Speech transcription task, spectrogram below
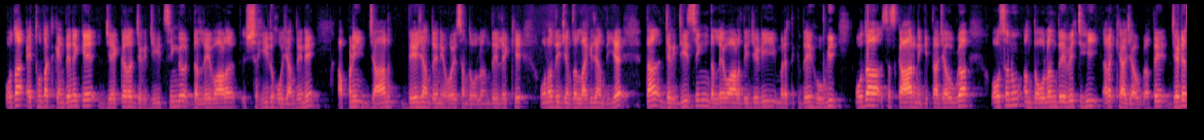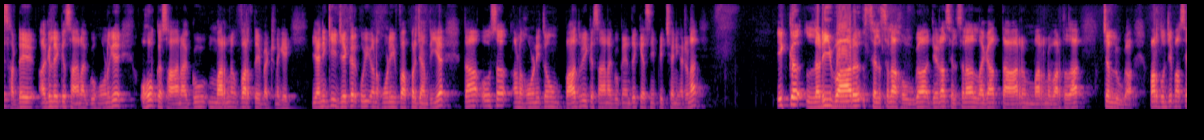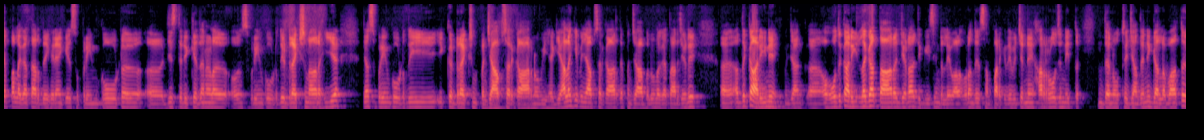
ਉਹ ਤਾਂ ਇੱਥੋਂ ਤੱਕ ਕਹਿੰਦੇ ਨੇ ਕਿ ਜੇਕਰ ਜਗਜੀਤ ਸਿੰਘ ਡੱਲੇਵਾਲ ਸ਼ਹੀਦ ਹੋ ਜਾਂਦੇ ਨੇ, ਆਪਣੀ ਜਾਨ ਦੇ ਜਾਂਦੇ ਨੇ ਹੋਏ ਸੰਦੋਲਨ ਦੇ ਲੇਖੇ, ਉਹਨਾਂ ਦੀ ਜਿੰਦ ਲੱਗ ਜਾਂਦੀ ਹੈ, ਤਾਂ ਜਗਜੀਤ ਸਿੰਘ ਡੱਲੇਵਾਲ ਦੀ ਜਿਹੜੀ ਮ੍ਰਿਤਕ ਦੇਹ ਹੋਊਗੀ, ਉਹਦਾ ਸੰਸਕਾਰ ਨਹੀਂ ਕੀਤਾ ਜਾਊਗਾ। ਉਸ ਨੂੰ ਅੰਦੋਲਨ ਦੇ ਵਿੱਚ ਹੀ ਰੱਖਿਆ ਜਾਊਗਾ ਤੇ ਜਿਹੜੇ ਸਾਡੇ ਅਗਲੇ ਕਿਸਾਨ ਆਗੂ ਹੋਣਗੇ, ਉਹ ਕਿਸਾਨ ਆਗੂ ਮਰਨ ਵਰਤੇ ਬੈਠਣਗੇ। ਯਾਨੀ ਕਿ ਜੇਕਰ ਕੋਈ ਅਣਹੋਣੀ ਵਾਪਰ ਜਾਂਦੀ ਹੈ, ਤਾਂ ਉਸ ਅਣਹੋਣੀ ਤੋਂ ਬਾਅਦ ਵੀ ਕਿਸਾਨ ਆਗੂ ਕਹਿੰਦੇ ਕਿ ਅਸੀਂ ਪਿੱਛੇ ਨਹੀਂ ਹਟਣਾ। ਇੱਕ ਲੜੀਵਾਰ ਸਿਲਸਿਲਾ ਹੋਊਗਾ, ਜਿਹੜਾ ਸਿਲਸਿਲਾ ਲਗਾਤਾਰ ਮਰਨ ਵਰਤਦਾ। ਚੱਲੂਗਾ। ਪਰ ਦੂਜੇ ਪਾਸੇ ਆਪਾਂ ਲਗਾਤਾਰ ਦੇਖ ਰਹੇ ਹਾਂ ਕਿ ਸੁਪਰੀਮ ਕੋਰਟ ਜਿਸ ਤਰੀਕੇ ਦੇ ਨਾਲ ਸੁਪਰੀਮ ਕੋਰਟ ਦੀ ਡਾਇਰੈਕਸ਼ਨ ਆ ਰਹੀ ਹੈ ਜਾਂ ਸੁਪਰੀਮ ਕੋਰਟ ਦੀ ਇੱਕ ਡਾਇਰੈਕਸ਼ਨ ਪੰਜਾਬ ਸਰਕਾਰ ਨੂੰ ਵੀ ਹੈਗੀ। ਹਾਲਾਂਕਿ ਪੰਜਾਬ ਸਰਕਾਰ ਤੇ ਪੰਜਾਬ ਵੱਲੋਂ ਲਗਾਤਾਰ ਜਿਹੜੇ ਅਧਿਕਾਰੀ ਨੇ ਜਾਂ ਉਹ ਅਧਿਕਾਰੀ ਲਗਾਤਾਰ ਜਿਹੜਾ ਜਗਜੀਤ ਸਿੰਘ ਡੱਲੇਵਾਲ ਹੋਰਾਂ ਦੇ ਸੰਪਰਕ ਦੇ ਵਿੱਚ ਨੇ, ਹਰ ਰੋਜ਼ ਨਿਤ ਦਿਨ ਉੱਥੇ ਜਾਂਦੇ ਨੇ, ਗੱਲਬਾਤ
